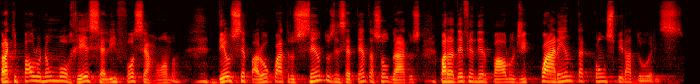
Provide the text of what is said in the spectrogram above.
para que Paulo não morresse ali e fosse a Roma, Deus separou 470 soldados para defender Paulo de 40 conspiradores.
